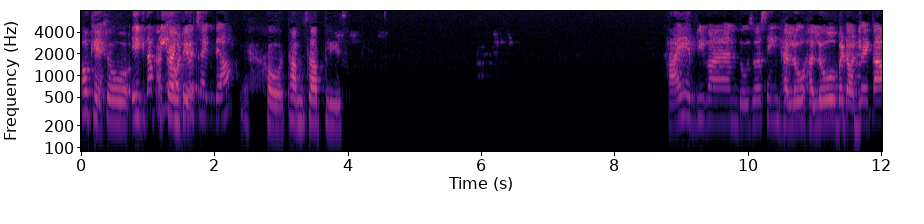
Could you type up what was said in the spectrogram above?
okay so एकदा प्लीज चेक द्या. हो thumbs up please hi everyone those are saying hello hello but audio आहे का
